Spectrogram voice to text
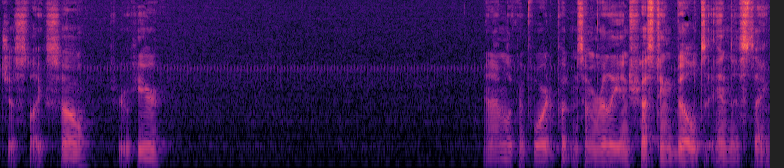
just like so, through here. And I'm looking forward to putting some really interesting builds in this thing.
